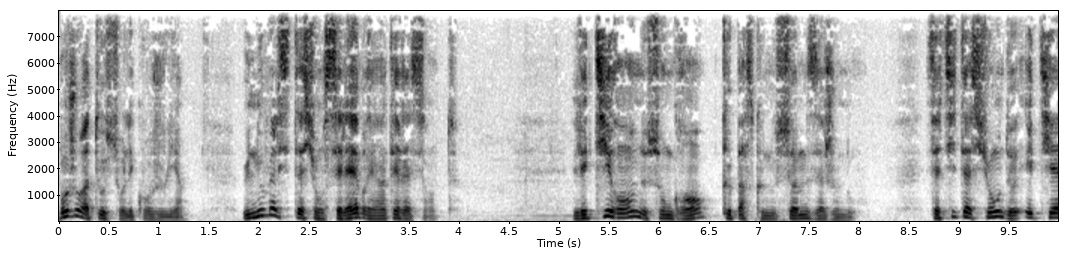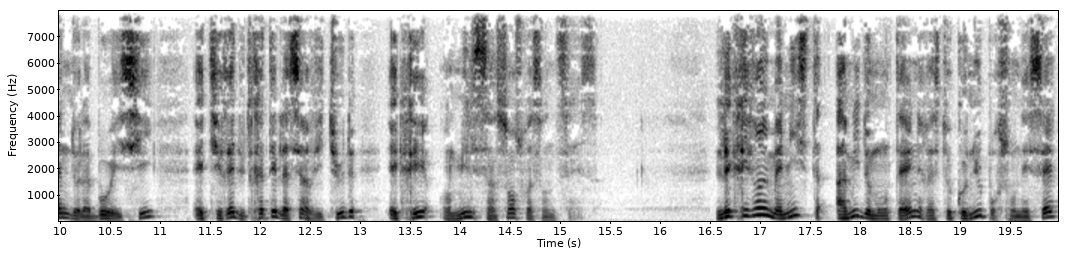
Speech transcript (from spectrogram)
Bonjour à tous sur les cours Julien. Une nouvelle citation célèbre et intéressante. Les tyrans ne sont grands que parce que nous sommes à genoux. Cette citation de Étienne de la Boétie est tirée du traité de la servitude écrit en 1576. L'écrivain humaniste Ami de Montaigne reste connu pour son essai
